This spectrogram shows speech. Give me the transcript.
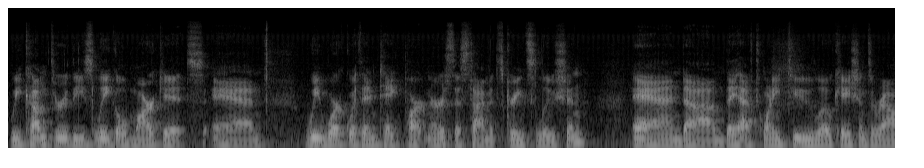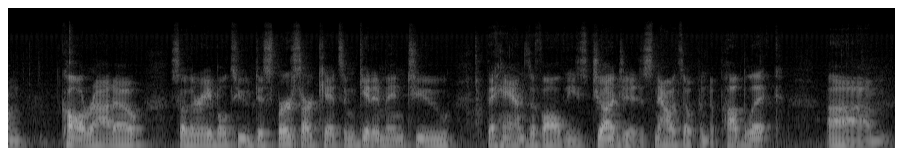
We come through these legal markets and we work with intake partners. This time it's Green Solution. And um, they have 22 locations around Colorado. So they're able to disperse our kits and get them into the hands of all these judges. Now it's open to public. Um,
